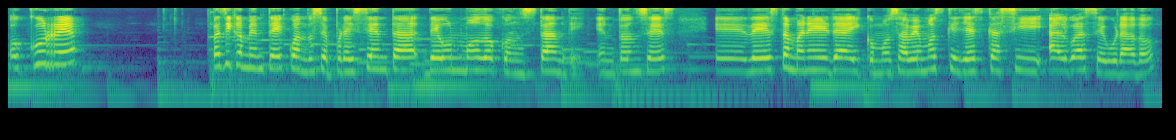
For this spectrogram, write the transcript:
ocurre básicamente cuando se presenta de un modo constante. Entonces, eh, de esta manera y como sabemos que ya es casi algo asegurado,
